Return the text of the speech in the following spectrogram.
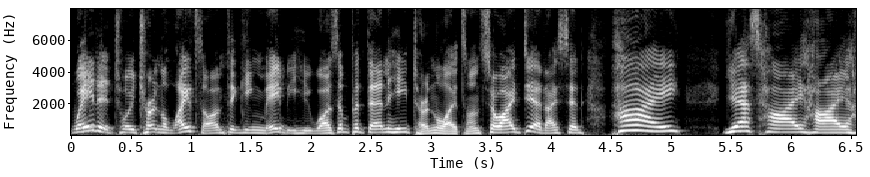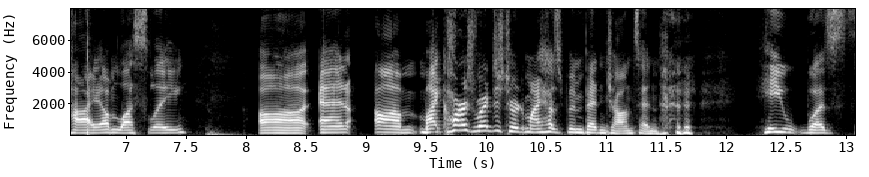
waited till he turned the lights on thinking maybe he wasn't, but then he turned the lights on. So I did. I said, hi, yes, hi, hi, hi, I'm Leslye. Uh, and um, my car's registered to my husband, Ben Johnson. he was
